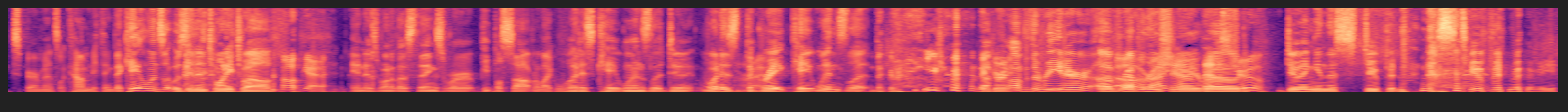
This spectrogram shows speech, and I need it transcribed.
experimental comedy thing that Kate Winslet was in in 2012. Okay. and it's one of those things where people saw it and were like, "What is Kate Winslet doing? What is the Right. great Kate Winslet The great, the of, great. of the reader of Oh, right, Revolutionary yeah, Road doing in this stupid, this stupid movie?"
